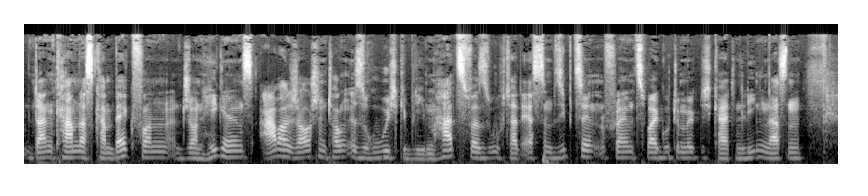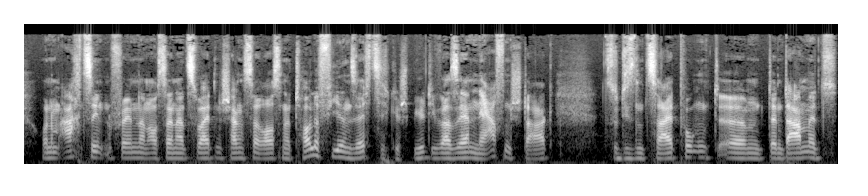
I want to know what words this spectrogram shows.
Dann kam das Comeback von John Higgins, aber Zhao Shintong ist ruhig geblieben, hat es versucht, hat erst im 17. Frame zwei gute Möglichkeiten liegen lassen und im 18. Frame dann aus seiner zweiten Chance heraus eine tolle 64 gespielt. Die war sehr nervenstark zu diesem Zeitpunkt, ähm, denn damit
